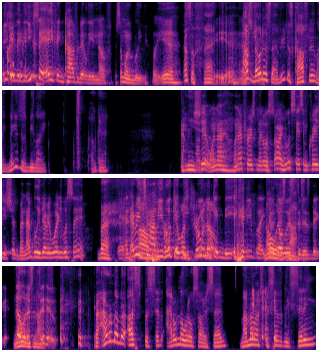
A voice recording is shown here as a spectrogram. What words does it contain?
you, you say anything confidently enough, someone will believe you. Like, yeah, That's a fact. yeah. I've true. noticed that if you're just confident, like niggas just be like, "Okay." I mean, shit. When I when I first met Osar, he would say some crazy shit, but I believed every word he was saying. Bruh, And every Oh, time you look at me, true, you look though. at me, and you be like, No, Yo, don't listen not. to this nigga. No, don't it is listen not. to him. Bruh, I remember us specific. I don't know what Osar said, but I remember us specifically sitting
